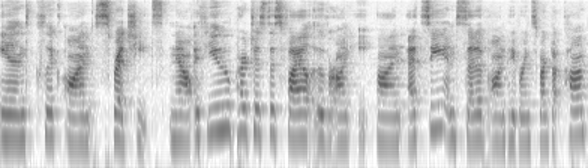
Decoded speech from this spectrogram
and click on spreadsheets. Now, if you purchase this file over on, on Etsy instead of on paperandspark.com,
